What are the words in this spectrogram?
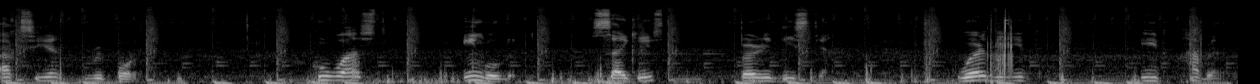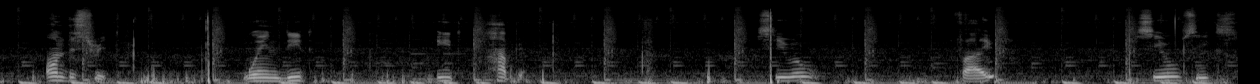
accident report. Who was involved? Cyclist, pedestrian. Where did it happen? On the street. When did it happen? Zero five zero six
